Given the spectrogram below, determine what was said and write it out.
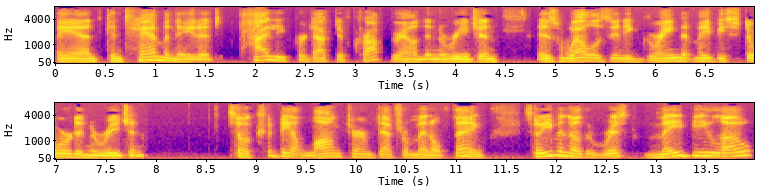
and contaminated highly productive crop ground in the region, as well as any grain that may be stored in the region. So it could be a long-term detrimental thing. So even though the risk may be low,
